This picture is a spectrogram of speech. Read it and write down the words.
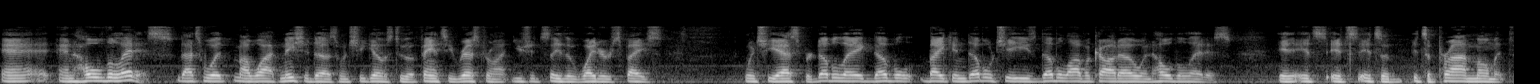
and, and hold the lettuce. That's what my wife Neisha does when she goes to a fancy restaurant. You should see the waiter's face when she asks for double egg, double bacon, double cheese, double avocado, and hold the lettuce. It, it's it's it's a it's a prime moment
